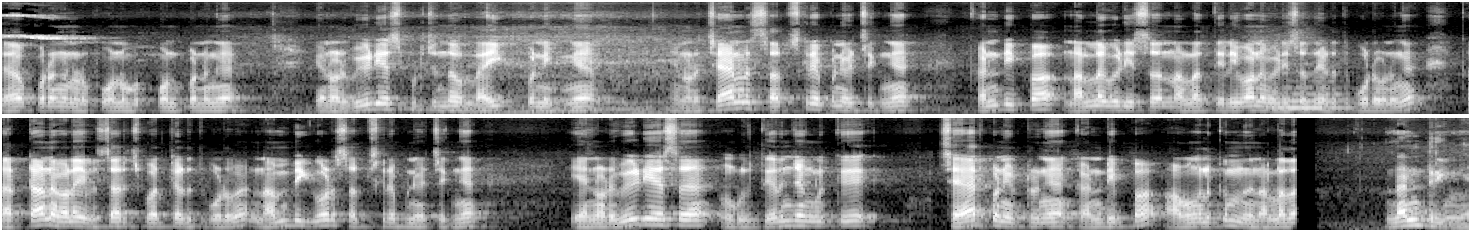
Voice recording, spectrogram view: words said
தேவைப்படுறவங்க என்னோடய ஃபோன் நம்பர் ஃபோன் பண்ணுங்கள் என்னோடய வீடியோஸ் பிடிச்சிருந்தா ஒரு லைக் பண்ணிக்கங்க. என்னோடய சேனலை சப்ஸ்கிரைப் பண்ணி வச்சுக்கோங்க. கண்டிப்பாக நல்ல வீடியோஸாக நல்ல தெளிவான வீடியோஸ் எடுத்து போடுவேனுங்க கரெக்டான விலையை விசாரித்து பார்த்து எடுத்து போடுவேன். நம்பிக்கையோடு சப்ஸ்கிரைப் பண்ணி வச்சுக்கோங்க. என்னோடய வீடியோஸை உங்களுக்கு தெரிஞ்சவங்களுக்கு ஷேர் பண்ணி விட்ருங்க கண்டிப்பாக அவங்களுக்கும் இது நல்லதாக நன்றிங்க.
